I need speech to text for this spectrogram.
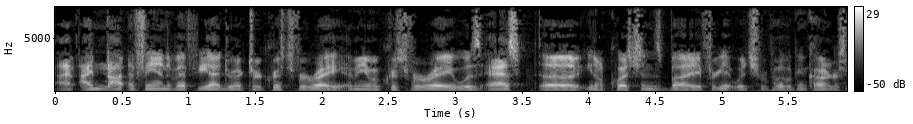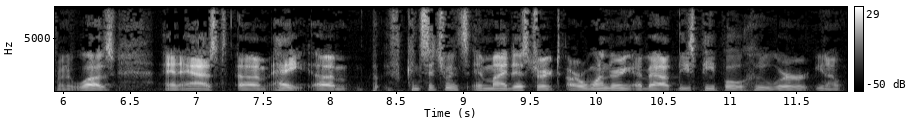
I, I'm not a fan of FBI Director Christopher Wray. I mean, when Christopher Wray was asked, uh, you know, questions by I forget which Republican congressman it was, and asked, um, "Hey, um, constituents in my district are wondering about these people who were, you know,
